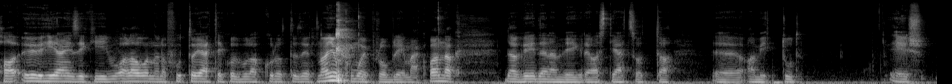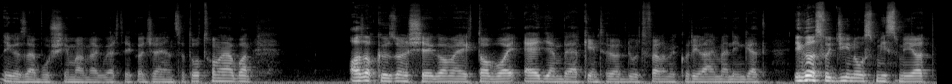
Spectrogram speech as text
ha ő hiányzik így valahonnan a futójátékodból, akkor ott azért nagyon komoly problémák vannak, de a védelem végre azt játszotta, amit tud. És igazából simán megverték a Giants-et otthonában az a közönség, amelyik tavaly egy emberként hördült fel, amikor Eli Manninget. Igaz, hogy Gino Smith miatt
